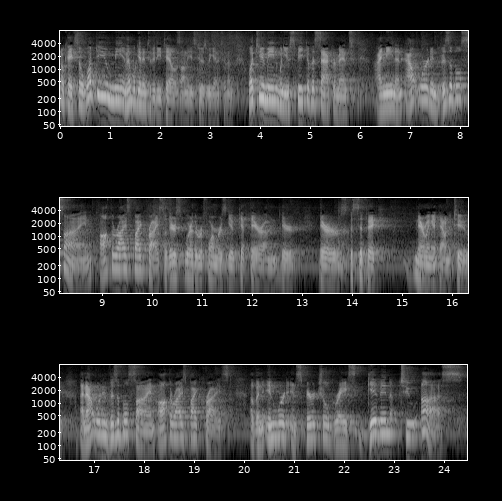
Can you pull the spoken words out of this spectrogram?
okay, so what do you mean, and then we'll get into the details on these two as we get into them. What do you mean when you speak of a sacrament I mean an outward and visible sign authorized by Christ. So there's where the reformers give get their um, their their specific narrowing it down to two. An outward and visible sign authorized by Christ of an inward and spiritual grace given to us,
